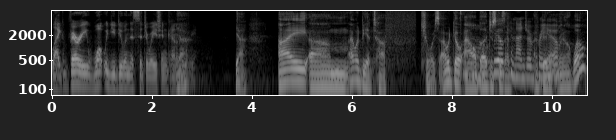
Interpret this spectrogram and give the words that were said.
like very what would you do in this situation kind of Yeah. movie. yeah. I um that would be a tough choice. I would go Alba just real because I've, conundrum I've for been you. real. Well,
